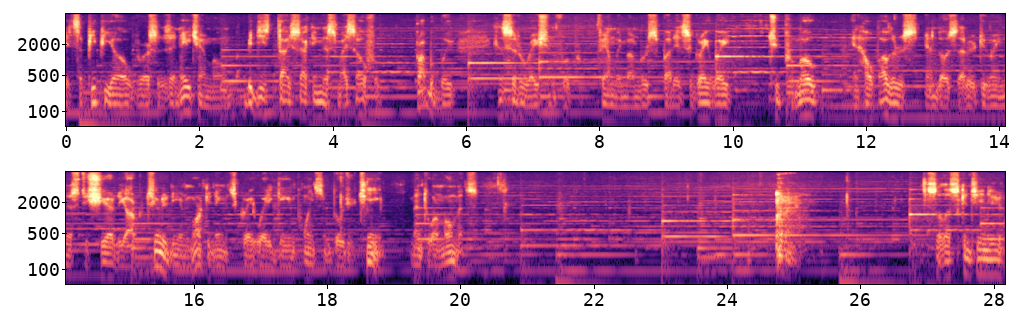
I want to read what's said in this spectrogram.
it's a PPO versus an HMO. I'll be dissecting this myself for probably consideration for family members, but it's a great way to promote and help others and those that are doing this to share the opportunity in marketing. It's a great way to gain points and build your team, mentor moments. So let's continue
